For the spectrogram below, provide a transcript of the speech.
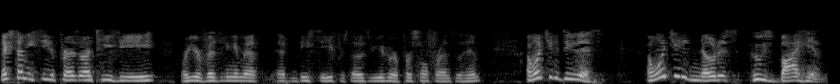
Next time you see the President on TV or you're visiting him at, at D.C., for those of you who are personal friends with him, I want you to do this. I want you to notice who's by him.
